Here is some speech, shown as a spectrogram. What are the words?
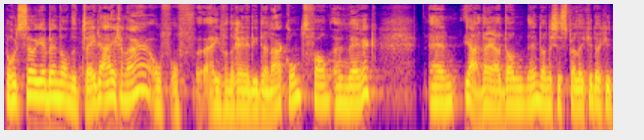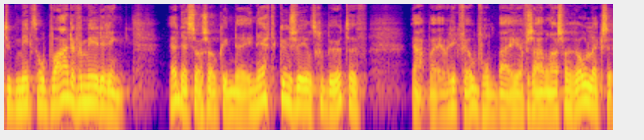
maar goed, stel jij bent dan de tweede eigenaar, of, of een van degenen die daarna komt van een werk. En ja, nou ja, dan, dan is het spelletje dat je natuurlijk mikt op waardevermeerdering. Net zoals ook in de, in de echte kunstwereld gebeurt. Ja, bij, weet ik veel, bijvoorbeeld bij eh, verzamelaars van Rolexen.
